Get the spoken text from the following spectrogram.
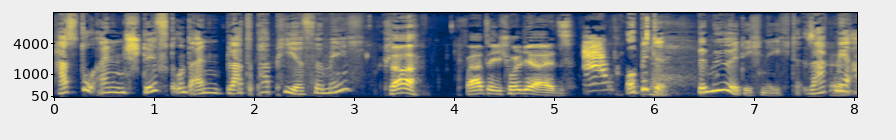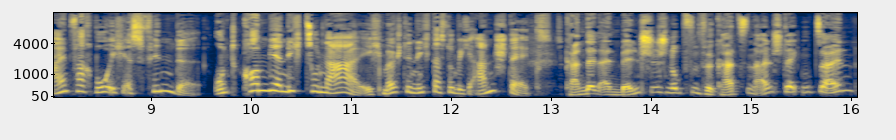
Hast du einen Stift und ein Blatt Papier für mich? Klar. Warte, ich hol dir eins. Oh, bitte, bemühe dich nicht. Sag mir einfach, wo ich es finde. Und komm mir nicht zu nahe. Ich möchte nicht, dass du mich ansteckst. Kann denn ein Menschenschnupfen für Katzen ansteckend sein?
